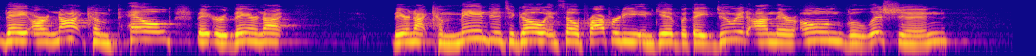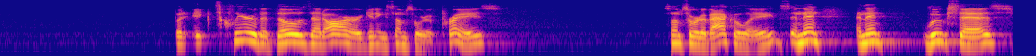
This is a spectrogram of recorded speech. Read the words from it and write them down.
they are not compelled, they are, they are not. They are not commanded to go and sell property and give, but they do it on their own volition but it's clear that those that are are getting some sort of praise, some sort of accolades. And then, and then Luke says,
